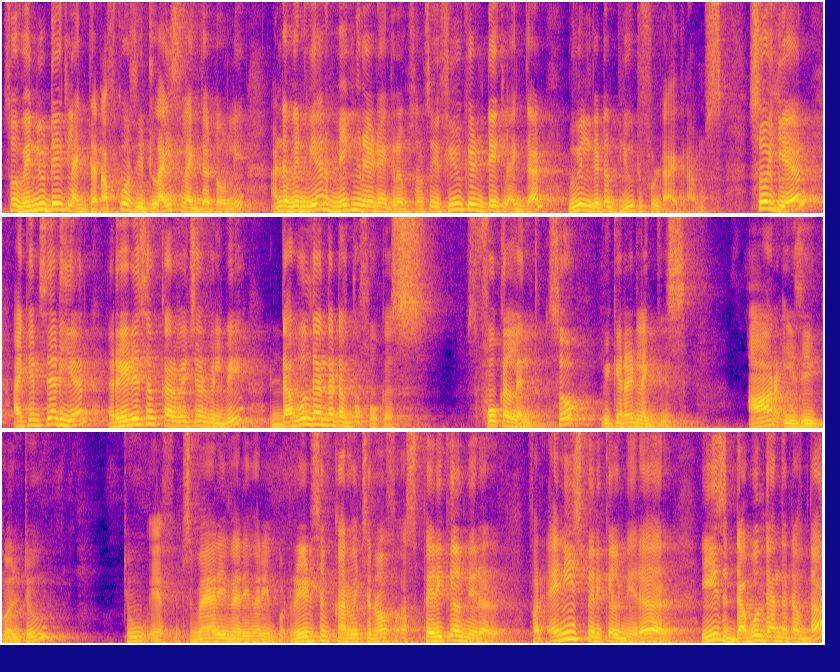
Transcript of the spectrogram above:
So when you take like that, of course it lies like that only and when we are making ray diagrams also, if you can take like that, we will get a beautiful diagrams. So here, I can say here, radius of curvature will be double than that of the focus, focal length. So we can write like this, R is equal to 2f. It's very, very, very important. Radius of curvature of a spherical mirror for any spherical mirror is double than that of the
